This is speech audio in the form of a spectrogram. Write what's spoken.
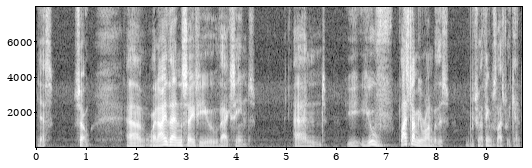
Yes. So uh, when I then say to you vaccines, and you've last time you were on with us, which I think was last weekend,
